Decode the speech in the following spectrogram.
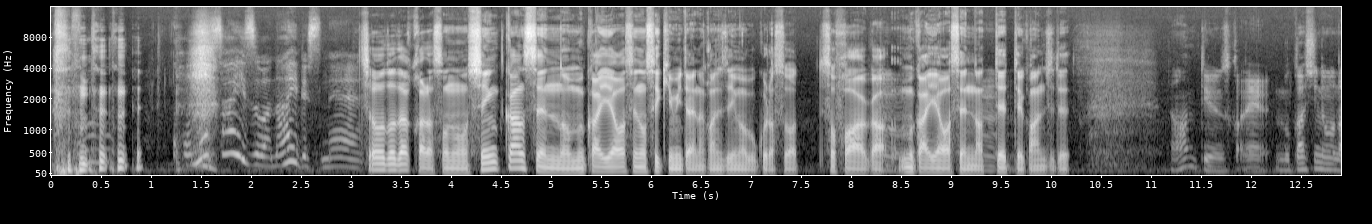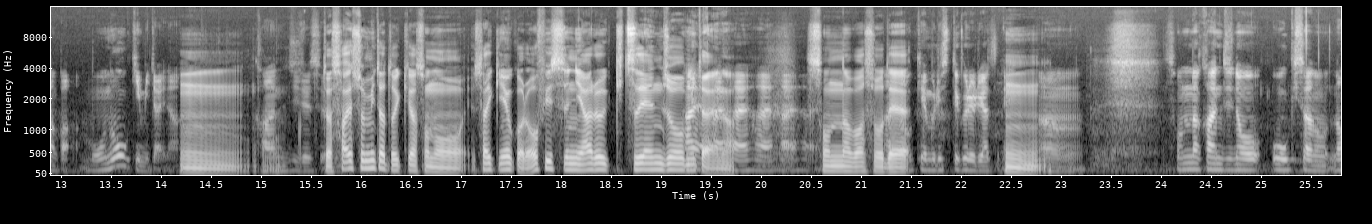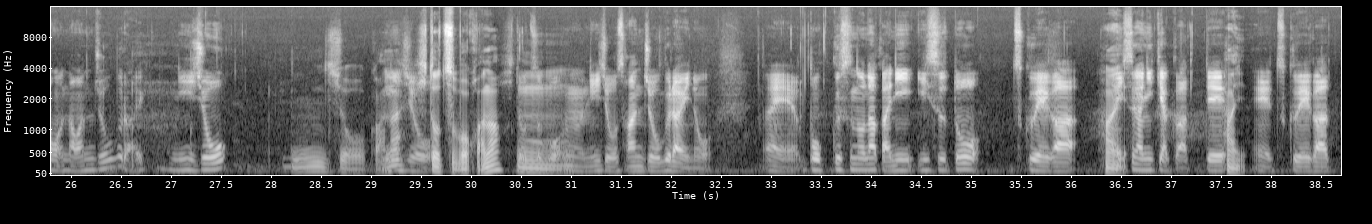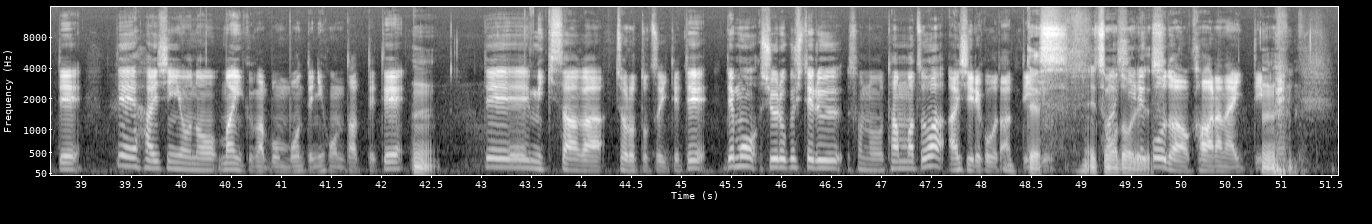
このサイズはないですね。ちょうどだからその新幹線の向かい合わせの席みたいな感じで今僕ら座ってソファーが向かい合わせになってっていう感じでなんていうんですかね。昔のなんか物置みたいなうん。感じですよね。最初見た時はその最近よくあるオフィスにある喫煙所みたいなそんな場所あでの煙吸ってくれるやつね。うん。そんな感じの大きさのな何畳ぐらい？2畳？2畳かな？二畳。一坪かな？1坪、ううんん2畳3畳ぐらいの、えーボックスの中に椅子と机が、はい。椅子が2脚あって、はい。えー机があってで配信用のマイクがボンボンって2本立っててうん。でミキサーがちょろっとついててでも収録してるその端末は IC レコーダーっていう。です。いつも通 IC レりです。コーダーは変わらないっていうね、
